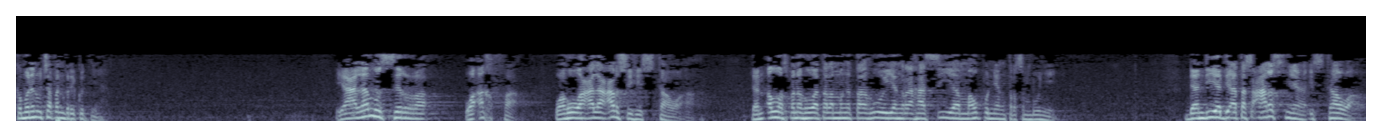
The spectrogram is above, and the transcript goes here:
Kemudian ucapan berikutnya. Ya'lamu sirra wa akhfa wa huwa ala arsyihi istawa. Dan Allah Subhanahu wa taala mengetahui yang rahasia maupun yang tersembunyi. Dan dia di atas arasnya istawa.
